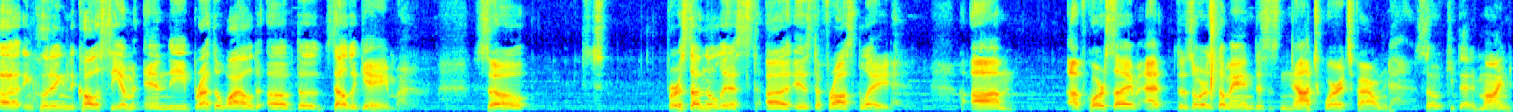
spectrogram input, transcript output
uh, including the Colosseum and the Breath of Wild of the Zelda game. So, first on the list uh, is the Frost Blade. Um, of course, I'm at the Zora's Domain. This is not where it's found, so keep that in mind.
